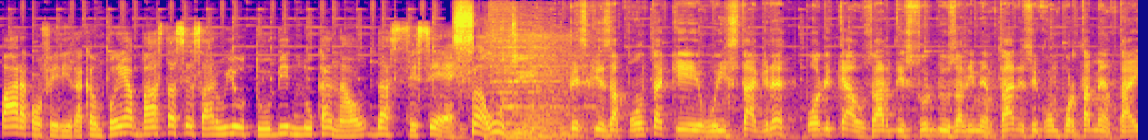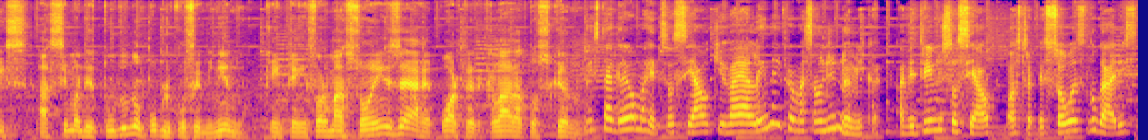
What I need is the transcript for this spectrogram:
Para conferir a campanha, basta acessar o YouTube no canal da CCR. Saúde. Pesquisa aponta que o Instagram pode causar distúrbios alimentares e comportamentais, acima de tudo no público feminino. Quem tem informações é a repórter Clara Toscano. O Instagram é uma rede social que vai além da informação dinâmica. A vitrine social mostra pessoas, lugares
